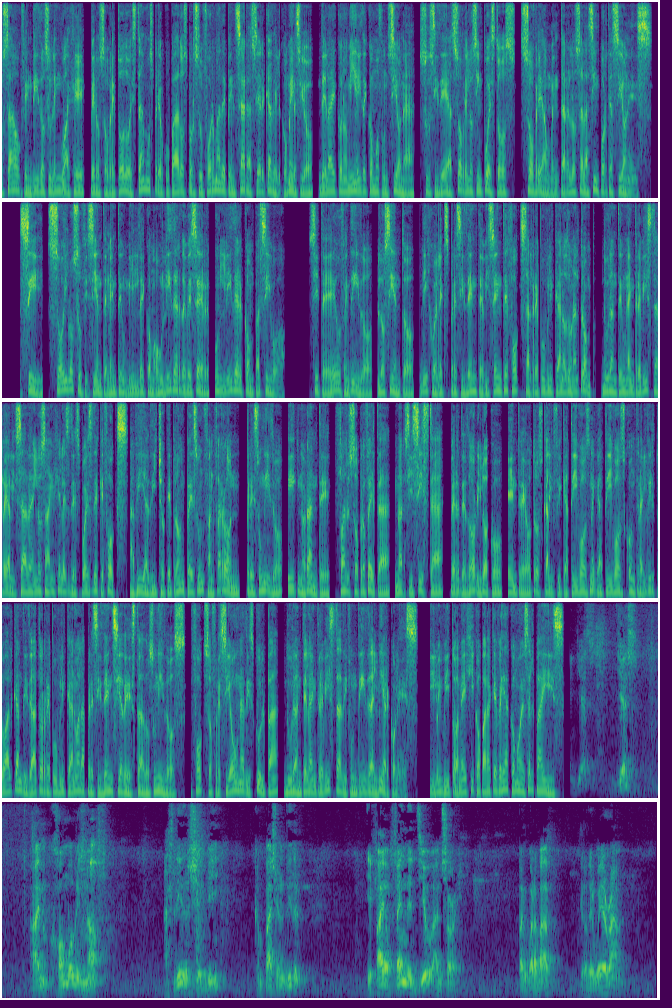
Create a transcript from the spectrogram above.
nos ha ofendido su lenguaje, pero sobre todo estamos preocupados por su forma de pensar acerca del comercio, de la economía y de cómo funciona, sus ideas sobre los impuestos, sobre aumentarlos a las importaciones. Sí, soy lo suficientemente humilde como un líder debe ser, un líder compasivo. Si te he ofendido, lo siento, dijo el expresidente Vicente Fox al republicano Donald Trump, durante una entrevista realizada en Los Ángeles después de que Fox había dicho que Trump es un fanfarrón, presumido, ignorante, falso profeta, narcisista, perdedor y loco, entre otros calificativos negativos contra el virtual candidato republicano a la presidencia de Estados Unidos. Fox ofreció una disculpa, durante la entrevista difundida el miércoles. Y lo invito a México para que vea cómo es el país. Yes, yes. I'm humble enough, as leaders should be, compassionate leader. If I offended you, I'm sorry. But what about the other way around?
